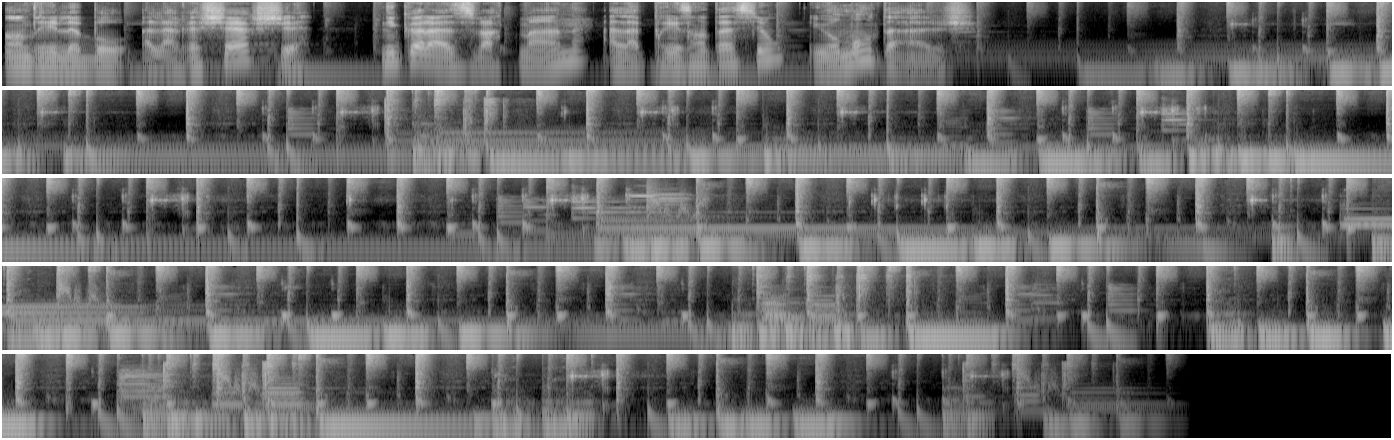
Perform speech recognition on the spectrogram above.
André Lebeau à la recherche, Nicolas Wartman à la présentation et au montage.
